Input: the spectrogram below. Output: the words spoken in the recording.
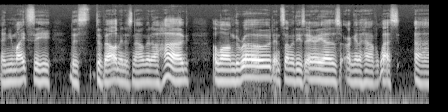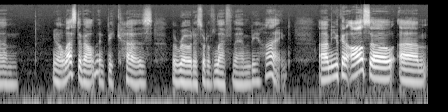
And you might see this development is now going to hug along the road, and some of these areas are going to have less, um, you know, less development because the road has sort of left them behind. Um, you can also um,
